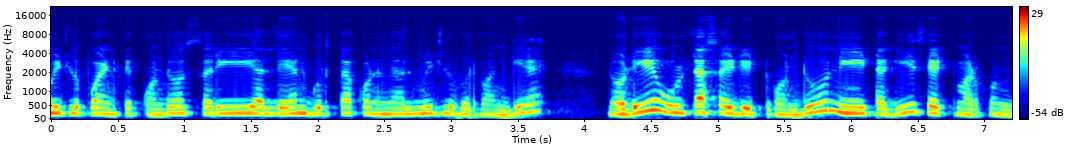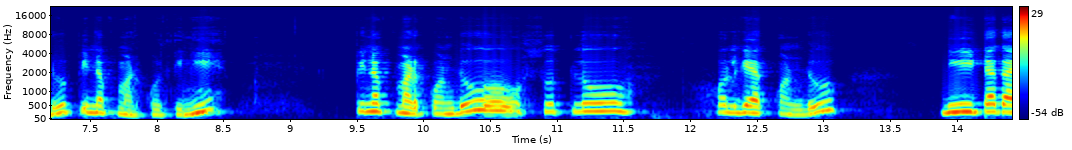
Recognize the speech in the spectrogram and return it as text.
ಮಿಡ್ಲು ಪಾಯಿಂಟ್ ತೆಕ್ಕೊಂಡು ಸರಿ ಅಲ್ಲೇನು ಗುರ್ತಾಕೊಂಡಿದ್ದೀನಿ ಅಲ್ಲಿ ಮಿಡ್ಲು ಬರುವಂಗೆ ನೋಡಿ, ಉಲ್ಟಾ ಸೈಡ್ ಇಟ್ಕೊಂಡು ನೀಟಾಗಿ ಸೆಟ್ ಮಾಡಿಕೊಂಡು ಪಿನಪ್ ಮಾಡ್ಕೊಳ್ತೀನಿ. ಪಿನಪ್ ಮಾಡಿಕೊಂಡು ಸುತ್ತಲೂ ಹೊಲಿಗೆ ಹಾಕ್ಕೊಂಡು ನೀಟಾಗಿ ಆ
